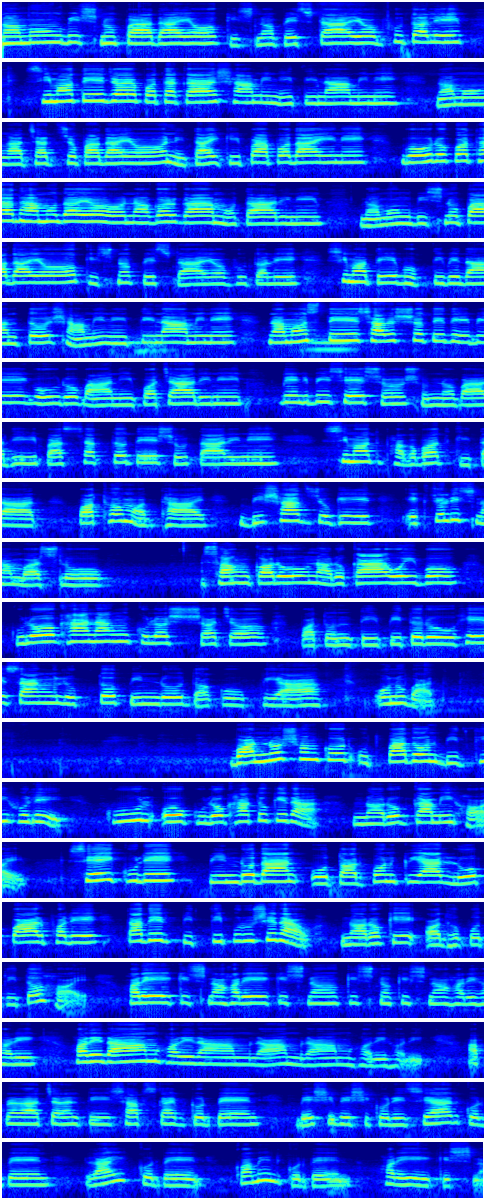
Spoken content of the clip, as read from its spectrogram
নমো বিষ্ণুপাদায়, কৃষ্ণপৃষ্ঠায় ভূতলে। শ্রীমতে জয় পতাকা স্বামী নীতি নামিনে। নমং আচার্যপাদায়, নিতাই কৃপা পদায়িনে গৌরকথা ধামোদয়, নগর গামতারিণে। নমো বিষ্ণুপাদায় কৃষ্ণপৃষ্ঠায় ভূতলে শ্রীমতে ভক্তিবেদান্ত স্বামী নীতি নামিনে। নমস্তে সরস্বতী দেবে গৌরবাণী প্রচারিণী। নির্বিশেষ শূন্যবাদী পাশ্চাত্য দেশ তারিণী শ্রীমদ্ ভগবদ গীতার প্রথম অধ্যায় বিষাদ যোগের একচল্লিশ নম্বর শ্লোক। শঙ্কর নরকা ঐব, কুলঘানাং কুলস্য চ পতন্তি পিতরো হেসাং লুপ্ত পিণ্ড দকুক্রিয়া অনুবাদ। বর্ণসংকর উৎপাদন বৃদ্ধি হলে কুল ও কুলঘাতকেরা নরকগামী হয়। সেই কুলে পিণ্ডদান ও তর্পণ ক্রিয়ার লোপ পাওয়ার ফলে তাদের পিতৃপুরুষেরাও নরকে অধপতিত হয়। হরে কৃষ্ণ হরে কৃষ্ণ কৃষ্ণ কৃষ্ণ, হরে হরে হরে রাম হরে রাম রাম রাম, হরে হরে। আপনারা চ্যানেলটি সাবস্ক্রাইব করবেন, বেশি বেশি করে শেয়ার করবেন, লাইক করবেন, কমেন্ট করবেন। হরে কৃষ্ণ।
